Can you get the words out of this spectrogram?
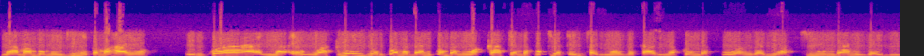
na mambo mengine kama hayo ilikuwa na eh, watu wengi walikuwa nadhani kwamba ni wakati ambapo kila taifa linaweza kawa linakwenda kuangalia kiundani zaidi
